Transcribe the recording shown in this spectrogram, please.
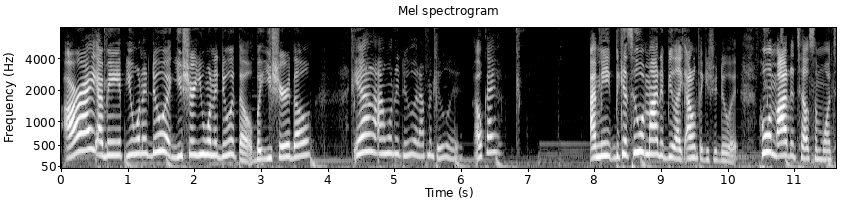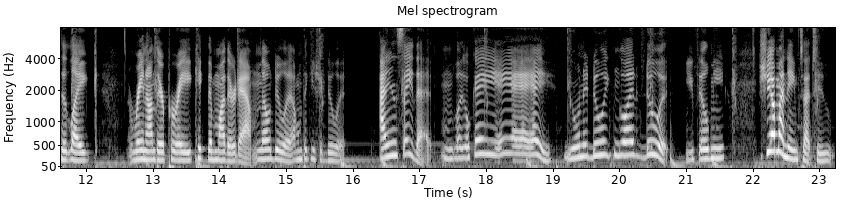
All right. I mean, if you want to do it, you sure you want to do it though? But you sure though? Yeah, I want to do it. I'm to do it. Okay. I mean, because who am I to be like, I don't think you should do it? Who am I to tell someone to like rain on their parade, kick them mother down? Don't do it. I don't think you should do it. I didn't say that. I'm like, okay, hey, hey, hey, hey, you want to do it? You can go ahead and do it. You feel me? She had my name tattooed.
